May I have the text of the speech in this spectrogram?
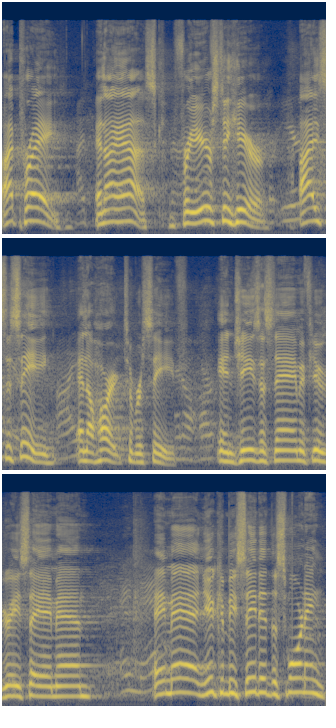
I pray and I ask for ears to hear, eyes to see, and a heart to receive. In Jesus' name, if you agree, say amen. Amen. You can be seated this morning.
